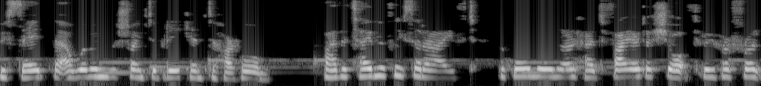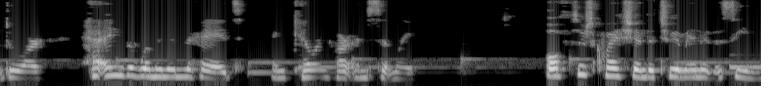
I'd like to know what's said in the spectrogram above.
who said that a woman was trying to break into her home. By the time the police arrived, the homeowner had fired a shot through her front door, hitting the woman in the head and killing her instantly. Officers questioned the two men at the scene,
